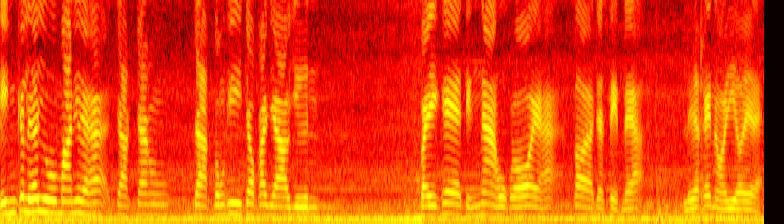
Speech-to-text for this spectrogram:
ดินก็เหลืออยู่ประมาณนี้แหละฮะจากจังจากตรงที่เจ้าการยาวยืน ไปแค่ถึงหน้าหกร้อยฮะ ก็จะเสร็จแล้วเหลือแค่หน่อยเดียวเองแหละ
